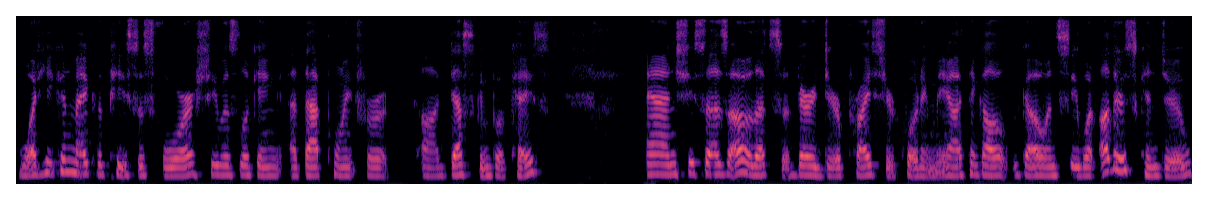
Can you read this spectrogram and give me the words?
what he can make the pieces for. She was looking at that point for a desk and bookcase. And she says, Oh, that's a very dear price you're quoting me. I think I'll go and see what others can do.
